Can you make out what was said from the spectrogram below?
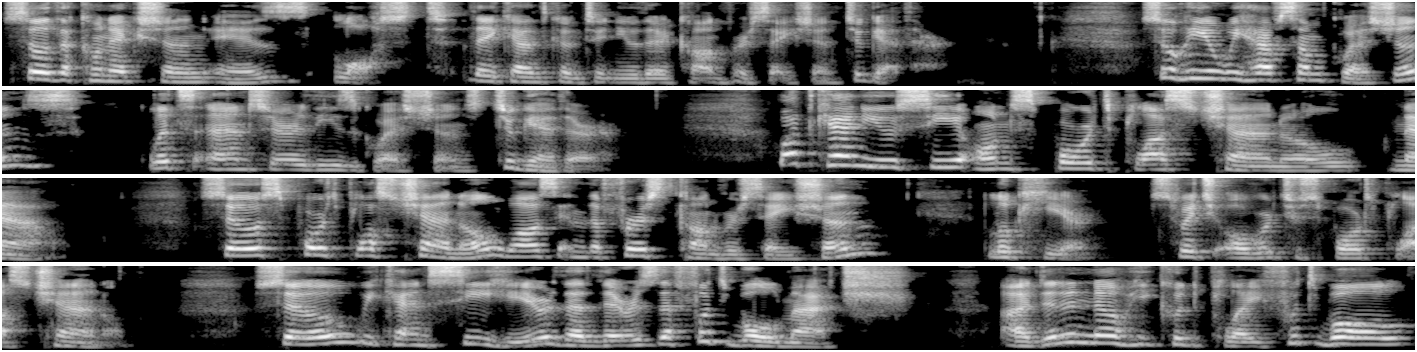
so the connection is lost. They can't continue their conversation together. So here we have some questions. Let's answer these questions together. What can you see on Sport Plus channel now? So Sport Plus channel was in the first conversation. Look here, switch over to Sport Plus channel. So we can see here that there is a football match. I didn't know he could play football,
